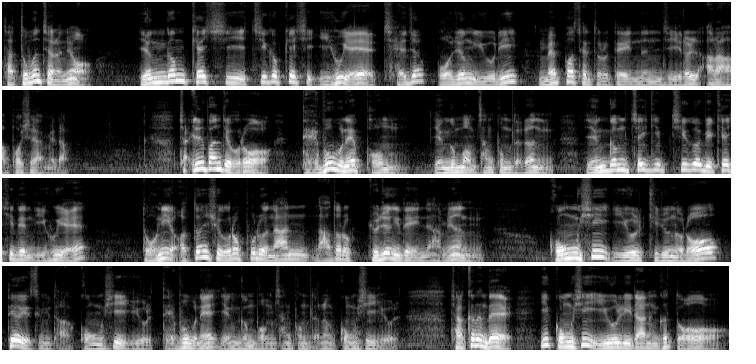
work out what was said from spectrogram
자, 두 번째는요. 연금 개시, 지급 개시 이후에 최저 보정률이 몇 퍼센트로 되어 있는지를 알아보셔야 합니다. 자, 일반적으로 대부분의 보험, 연금보험 상품들은 연금 지급, 지급이 개시된 이후에 돈이 어떤 식으로 불어나도록 규정이 되어 있냐 하면 공시이율 기준으로 되어 있습니다. 공시이율, 대부분의 연금보험 상품들은 공시이율. 자, 그런데 이 공시이율이라는 것도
